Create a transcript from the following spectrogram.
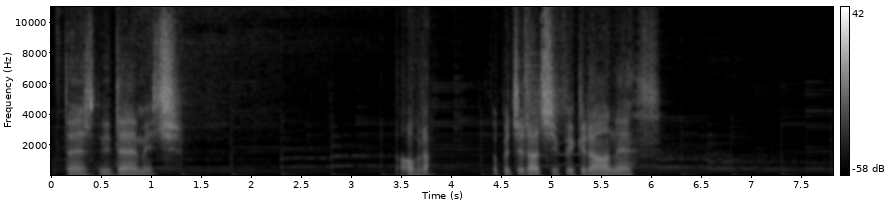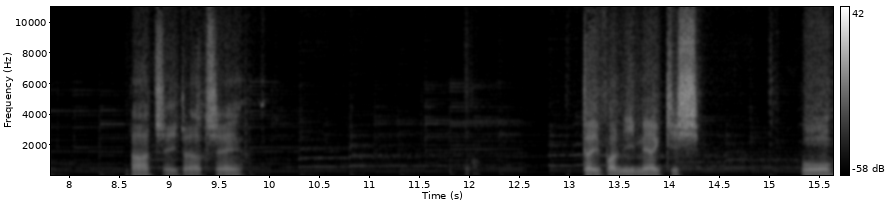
Potężny damage. Dobra. To będzie raczej wygrany. Raczej, raczej. Tutaj walimy jakieś pół.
